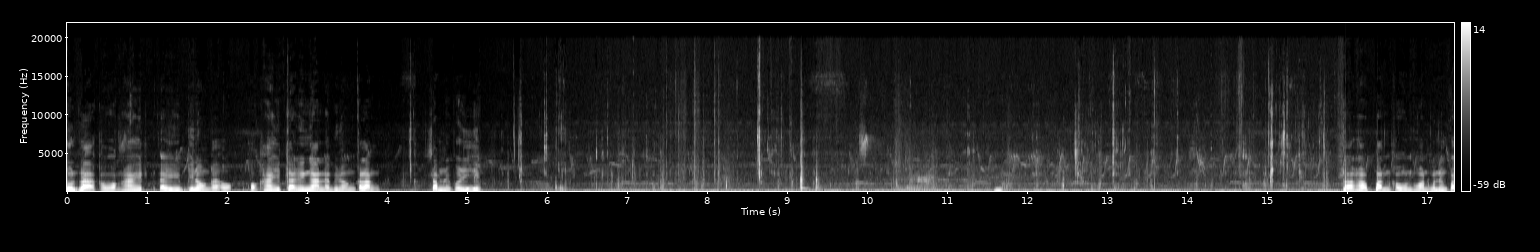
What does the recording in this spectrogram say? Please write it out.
รถลากก็ออกหาเฮ็ดไอพี่น้องก็ออกออกหาเฮ็ดการเฮ็ดงานแล้วพี่น้องกำลังซ้ำนี่พอดีดาเท้าปั่นเขาหอนก็ยังไป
